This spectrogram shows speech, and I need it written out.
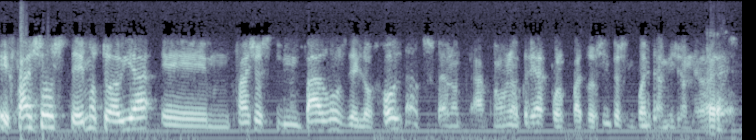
Eh, fallos, tenemos todavía eh, fallos impagos de los holdouts, como no creas, por 450 millones de dólares,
